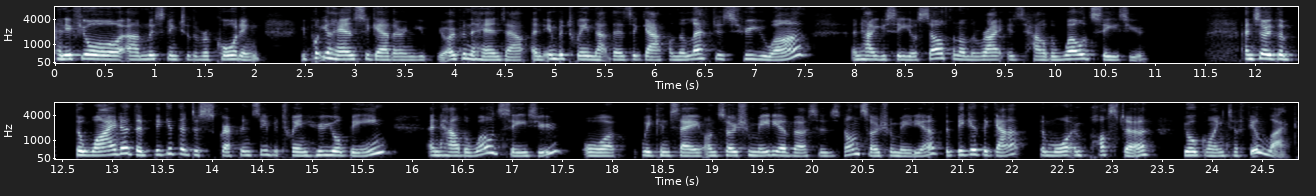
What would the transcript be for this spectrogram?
And if you're um, listening to the recording, you put your hands together and you, you open the hands out. And in between that, there's a gap. On the left is who you are and how you see yourself. And on the right is how the world sees you. And so the, the wider, the bigger the discrepancy between who you're being and how the world sees you, or we can say on social media versus non social media, the bigger the gap, the more imposter you're going to feel like.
